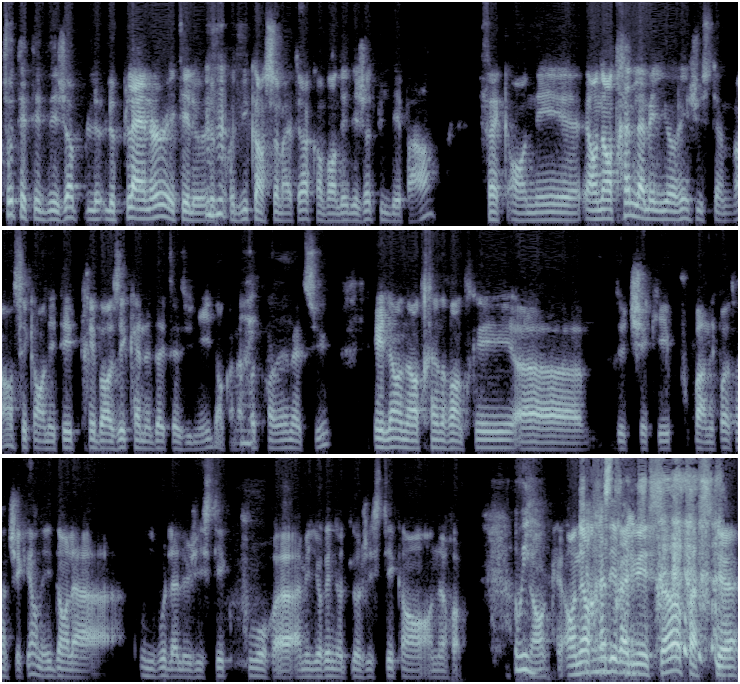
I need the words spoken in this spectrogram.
tout était déjà. Le, planner était le, mm-hmm. produit consommateur qu'on vendait déjà depuis le départ. Fait qu'on est, on est en train de l'améliorer justement. C'est qu'on était très basé Canada-États-Unis, donc on n'a pas de problème là-dessus. Et là, on est en train de rentrer, euh, de checker. on n'est pas en train de checker, on est dans la, au niveau de la logistique pour euh, améliorer notre logistique en Europe. Oui. Donc, on est en train d'évaluer ça parce que,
